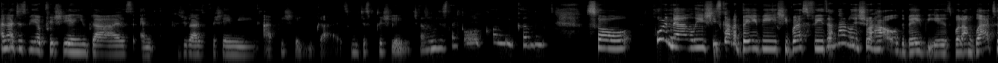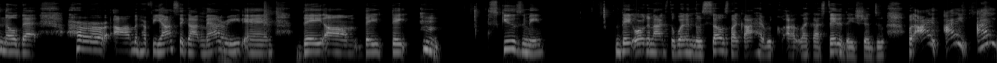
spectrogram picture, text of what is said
And I just be appreciating you guys and because you guys appreciate me. I appreciate you guys. We just appreciate each other. We're just like, oh, cuddly, cuddly. So poor Natalie, she's got a baby. She breastfeeds. I'm not really sure how old the baby is, but I'm glad to know that her um, and her fiance got married and they um they they excuse me they organized the wedding themselves like I had uh, like I stated they should do. But I I I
